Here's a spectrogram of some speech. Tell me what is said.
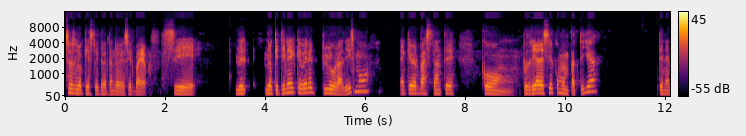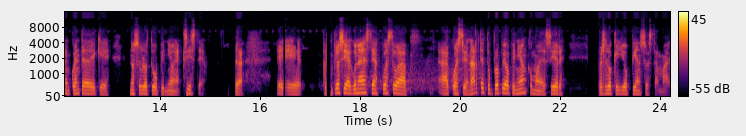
eso es lo que estoy tratando de decir. Vaya, si lo que tiene que ver el pluralismo, tiene que ver bastante con, podría decir como empatía, tener en cuenta de que no solo tu opinión existe. Eh, por ejemplo, si alguna vez te has puesto a, cuestionarte tu propia opinión, como decir, pues lo que yo pienso está mal.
